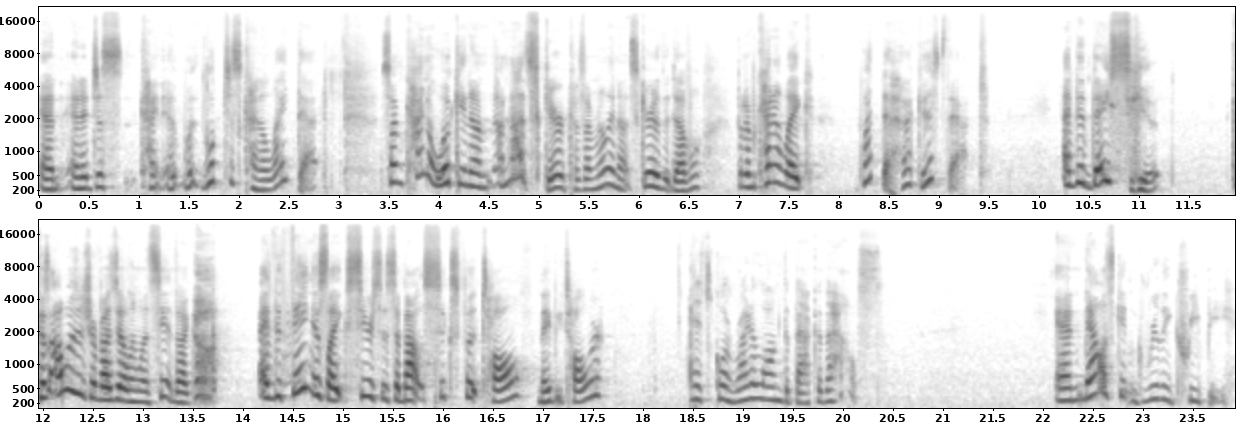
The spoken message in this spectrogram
and and it just kind of looked just kind of like that. So I'm kind of looking. I'm I'm not scared because I'm really not scared of the devil, but I'm kind of like, what the heck is that? And then they see it because I wasn't sure if I was the only one seeing it. They're like, oh. and the thing is like serious. It's about six foot tall, maybe taller, and it's going right along the back of the house. And now it's getting really creepy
